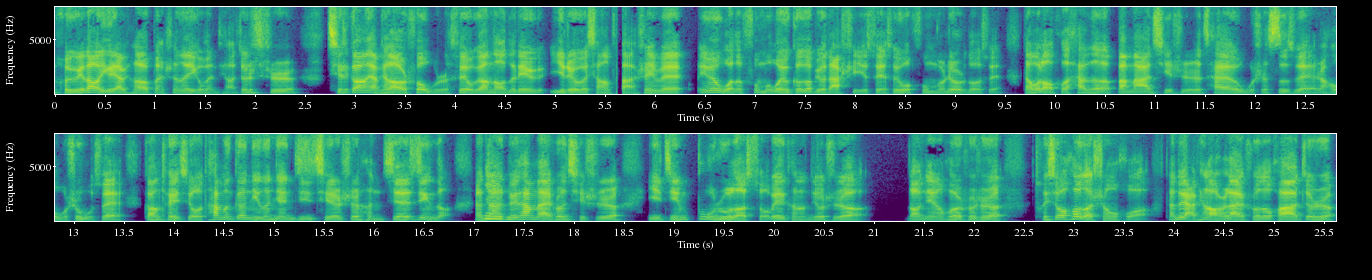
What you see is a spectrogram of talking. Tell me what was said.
回归到一个亚平老师本身的一个问题啊，就是其实刚刚亚平老师说五十岁，我刚刚脑子里一直有个想法，是因为因为我的父母，我有哥哥比我大十一岁，所以我父母六十多岁，但我老婆她的爸妈其实才五十四岁，然后五十五岁刚退休，他们跟您的年纪其实是很接近的，但是对他们来说，其实已经步入了所谓可能就是老年或者说是。退休后的生活，但对亚萍老师来说的话，就是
